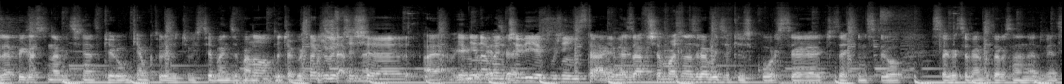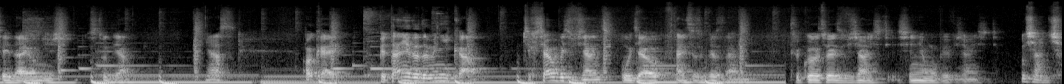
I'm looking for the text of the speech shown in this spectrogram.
lepiej zastanowić się nad kierunkiem, który rzeczywiście będzie wam No, do czegoś tak potrzebny. żebyście się nie wiecie- namęczyli i później nic Tak, nie zawsze można zrobić jakieś kursy czy coś w tym stylu. Z tego co wiem, to teraz one nawet więcej dają niż studia. Jasne. Okej, pytanie do Dominika. Czy chciałbyś wziąć udział w Tańcu z Gwiazdami? Tylko to jest wziąć, się nie mówi wziąć. Wziąć.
